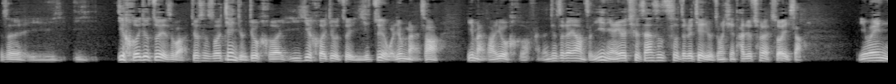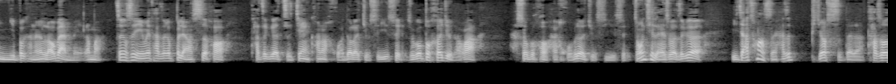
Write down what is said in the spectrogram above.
就是一一一喝就醉，是吧？就是说见酒就喝，一一喝就醉，一醉我就满上，一满上又喝，反正就这个样子。一年要去三四次这个戒酒中心，他就出来说一下，因为你不可能老板没了嘛。正是因为他这个不良嗜好，他这个只健康的活到了九十一岁。如果不喝酒的话，说不好还活不到九十一岁。总体来说，这个一家创始人还是比较实在的。他说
